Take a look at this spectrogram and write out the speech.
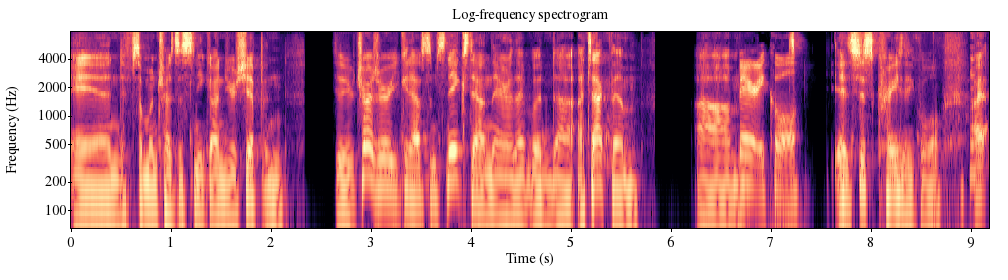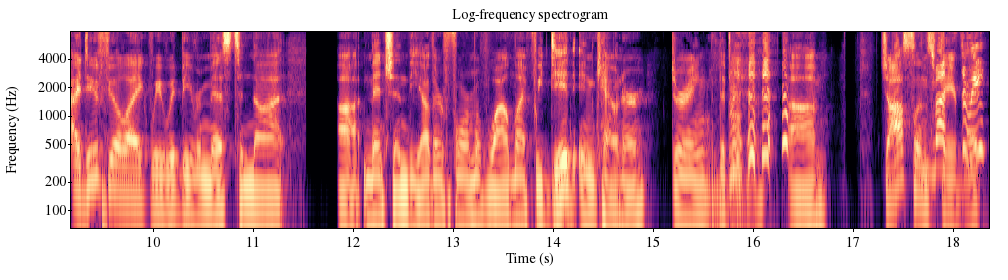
and if someone tries to sneak onto your ship and steal your treasure, you could have some snakes down there that would uh, attack them. Um, very cool it's just crazy cool. I, I do feel like we would be remiss to not uh, mention the other form of wildlife we did encounter during the beta. um, Jocelyn's Must favorite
